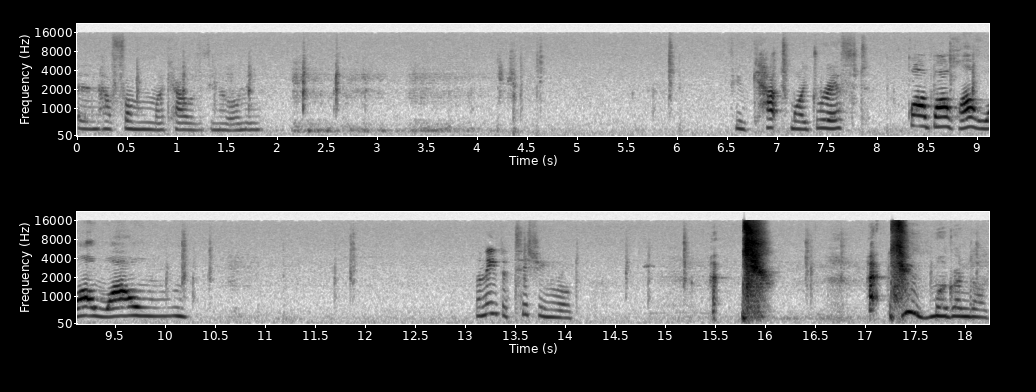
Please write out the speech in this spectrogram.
And have fun with my cows, if you know what I mean. If you catch my drift. Wow, wow, wow, wow, wow. I need a tishing rod. my granddad.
